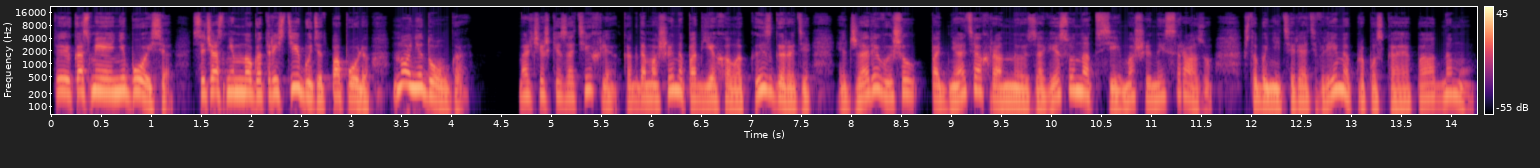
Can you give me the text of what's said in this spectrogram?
«Ты, Космея, не бойся. Сейчас немного трясти будет по полю, но недолго». Мальчишки затихли, когда машина подъехала к изгороди, и Джарри вышел поднять охранную завесу над всей машиной сразу, чтобы не терять время, пропуская по одному.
